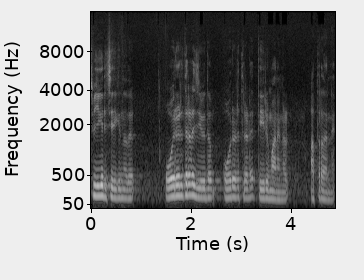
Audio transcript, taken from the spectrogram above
സ്വീകരിച്ചിരിക്കുന്നത്. ഓരോരുത്തരുടെ ജീവിതം ഓരോരുത്തരുടെ തീരുമാനങ്ങൾ. അത്ര തന്നെ.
